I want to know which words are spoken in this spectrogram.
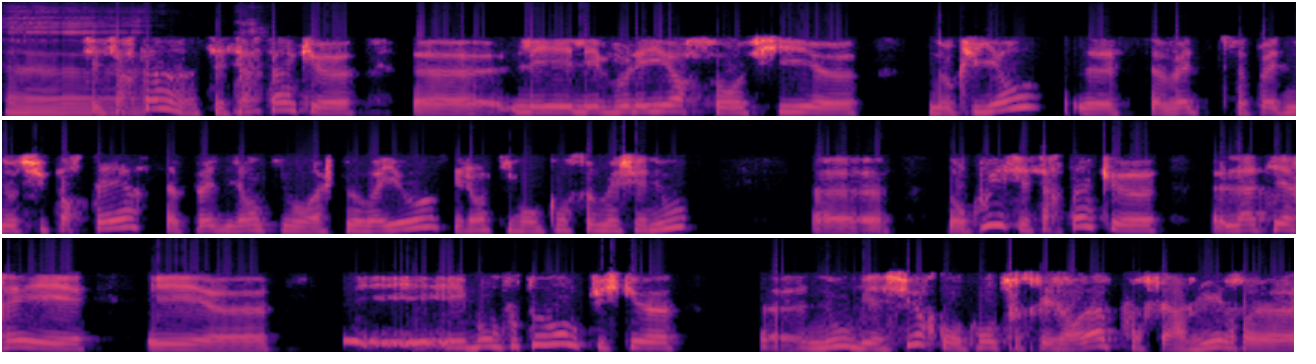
C'est certain, c'est certain que les, les volleyeurs sont aussi nos clients. être, ça peut être nos supporters, ça peut être des gens qui vont acheter nos maillots, des gens qui vont consommer chez nous. donc oui, c'est certain que l'intérêt est, et, bon pour tout le monde, puisque euh, nous, bien sûr, qu'on compte sur ces gens-là pour faire vivre euh,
